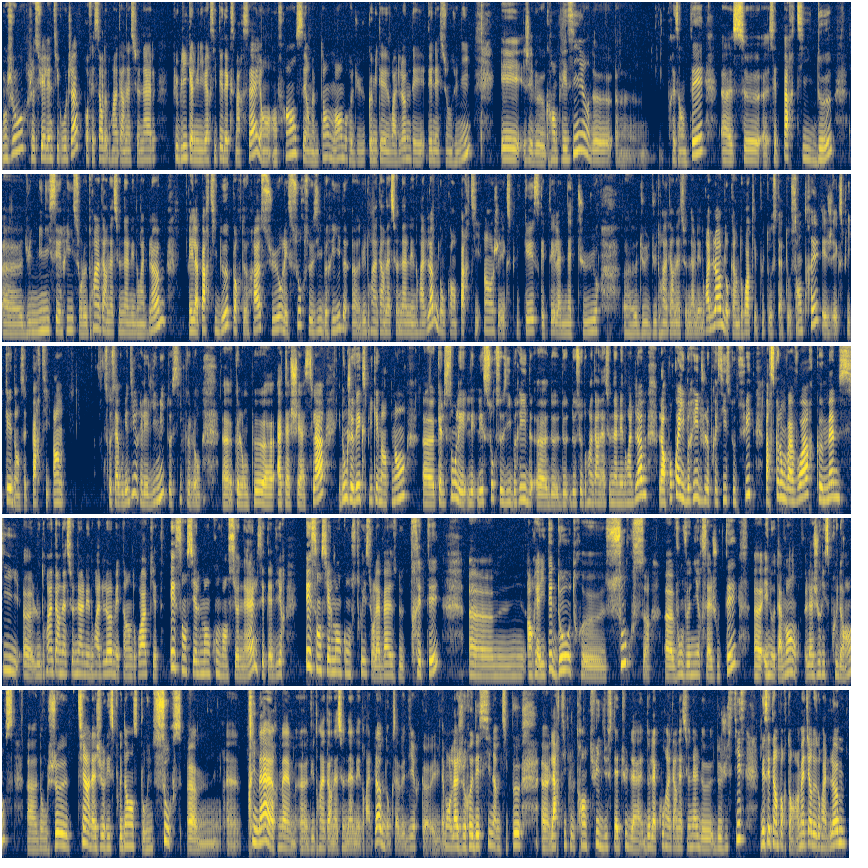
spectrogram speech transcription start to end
Bonjour, je suis Hélène Tigrouja, professeure de droit international public à l'Université d'Aix-Marseille en, France et en même temps membre du Comité des droits de l'homme des, Nations Unies. Et j'ai le grand plaisir de euh, présenter euh, euh, cette partie 2 d'une mini-série sur le droit international des droits de l'homme et la partie 2 portera sur les sources hybrides euh, du droit international des droits de l'homme. Donc en partie 1, j'ai expliqué ce qu'était la nature euh, du, du, droit international des droits de l'homme, donc un droit qui est plutôt statocentré. Et j'ai expliqué dans cette partie 1 ce que ça voulait dire et les limites aussi que l'on euh, peut euh, attacher à cela. Et donc je vais expliquer maintenant euh, quelles sont les, les, sources hybrides de, de, de, ce droit international des droits de l'homme. Alors pourquoi hybride Je le précise tout de suite? Parce que l'on va voir que même si le droit international des droits de l'homme est un droit qui est essentiellement conventionnel, c'est-à-dire essentiellement construit sur la base de traités, euh, en réalité, d'autres euh, sources euh, vont venir s'ajouter, et notamment la jurisprudence. donc, je tiens la jurisprudence pour une source primaire même du droit international des droits de l'homme. Donc, ça veut dire que, évidemment, là, je redessine un petit peu l'article 38 du statut de la, Cour internationale de, de justice, mais c'est important. En matière de droits de l'homme,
